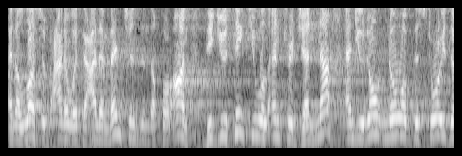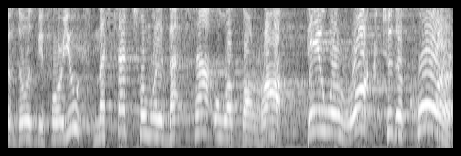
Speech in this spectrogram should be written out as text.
And Allah subhanahu wa ta'ala mentions in the Quran, did you think you will enter Jannah and you don't know of the stories of those before you? مَسَّتْهُمُ الْبَأْسَاءُ وَالضَّرَّاءُ They were rocked to the core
